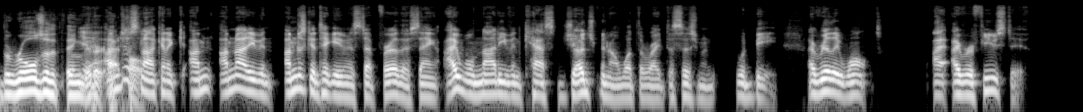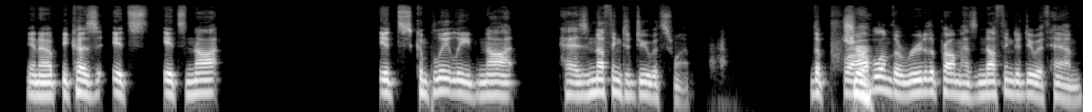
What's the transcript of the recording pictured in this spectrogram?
the rules are the thing Yeah, that are. I'm just fault. not gonna. I'm. I'm not even. I'm just gonna take it even a step further, saying I will not even cast judgment on what the right decision would be. I really won't. I. I refuse to. You know, because it's. It's not. It's completely not. Has nothing to do with swim. The Sure. problem, the root of the problem, has nothing to do with him.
